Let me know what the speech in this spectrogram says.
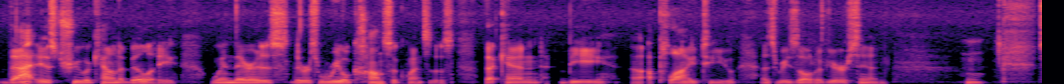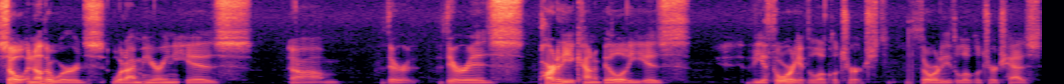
that is true accountability when there is there's real consequences that can be uh, applied to you as a result of your sin. So, in other words, what I'm hearing is um, there there is part of the accountability is the authority of the local church. The authority of the local church has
